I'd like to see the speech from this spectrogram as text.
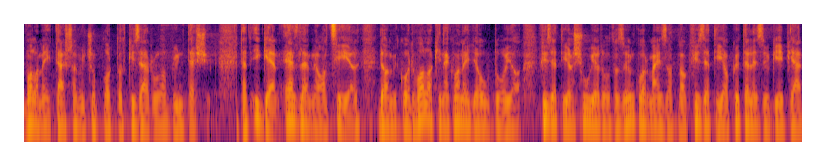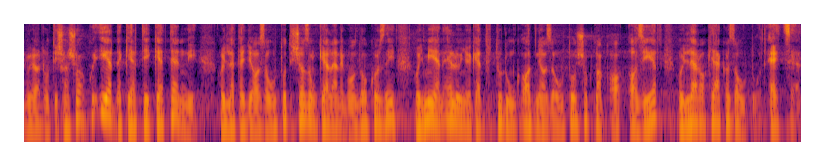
valamelyik társadalmi csoportot kizárólag büntessük. Tehát igen, ez lenne a cél, de amikor valakinek van egy autója, fizeti a súlyadót az önkormányzatnak, fizeti a kötelező gépjárműadót is, akkor érdekelték kell tenni, hogy letegye az autót, és azon kellene gondolkozni, hogy milyen előnyöket tudunk adni az autósoknak azért, hogy lerakják az autót. Egyszer.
